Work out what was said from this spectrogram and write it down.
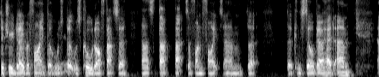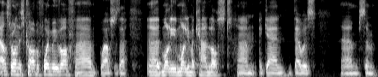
the Drew Dober fight that was that was called off. That's a that's that that's a fun fight um, that that can still go ahead. Um, elsewhere on this card, before we move off, um, what else was there? Uh, Molly Molly McCann lost um, again. There was um, some.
